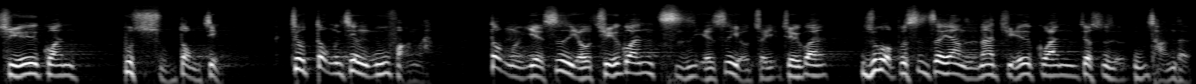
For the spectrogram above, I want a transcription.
觉观不属动静，就动静无妨啊，动也是有觉观，止也是有觉觉观。如果不是这样子，那觉观就是无常的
